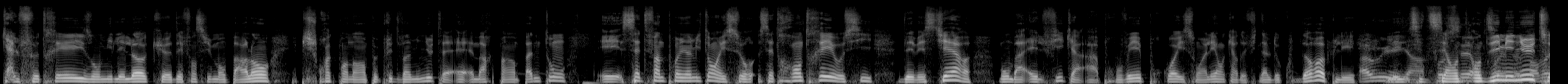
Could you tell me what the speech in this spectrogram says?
calfeutré. Ils ont mis les locks défensivement parlant. Et puis je crois que pendant un peu plus de 20 minutes, elle, marque pas un panton. Et cette fin de première mi-temps et cette rentrée aussi des vestiaires, bon bah Elfic a, prouvé pourquoi ils sont allés en quart de finale de Coupe d'Europe. Les, ah c'est en, 10 minutes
